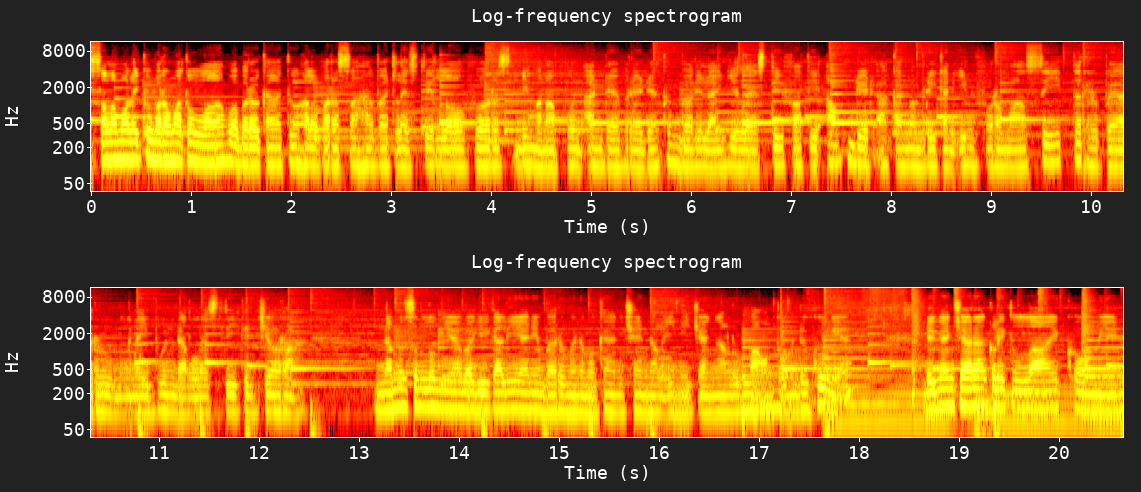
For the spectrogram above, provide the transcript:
Assalamualaikum warahmatullahi wabarakatuh. Halo para sahabat Lesti Lovers Di mana pun Anda berada kembali lagi Lesti Fatih Update akan memberikan informasi terbaru mengenai Bunda Lesti Kejora. Namun sebelumnya bagi kalian yang baru menemukan channel ini Jangan lupa untuk mendukungnya Dengan cara klik like, komen,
